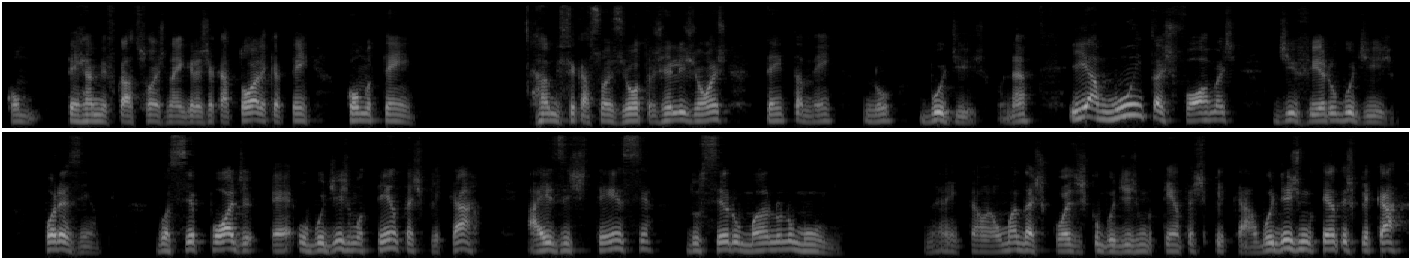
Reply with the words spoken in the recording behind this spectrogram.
como, tem ramificações na Igreja Católica, tem como tem ramificações de outras religiões, tem também no budismo. Né? E há muitas formas de ver o budismo. Por exemplo, você pode. É, o budismo tenta explicar a existência do ser humano no mundo. Né? Então, é uma das coisas que o budismo tenta explicar. O budismo tenta explicar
